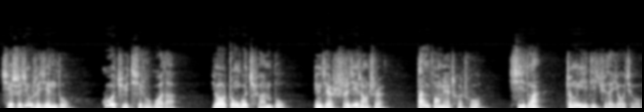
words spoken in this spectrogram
其实就是印度过去提出过的要中国全部，并且实际上是单方面撤出西段争议地区的要求。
